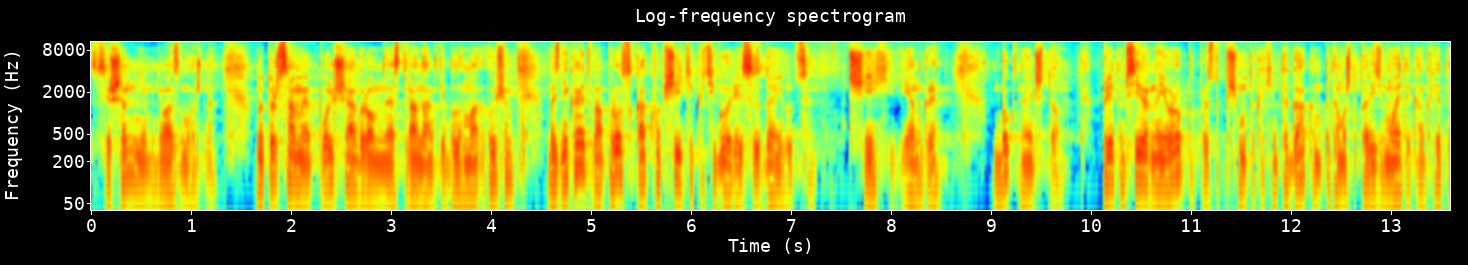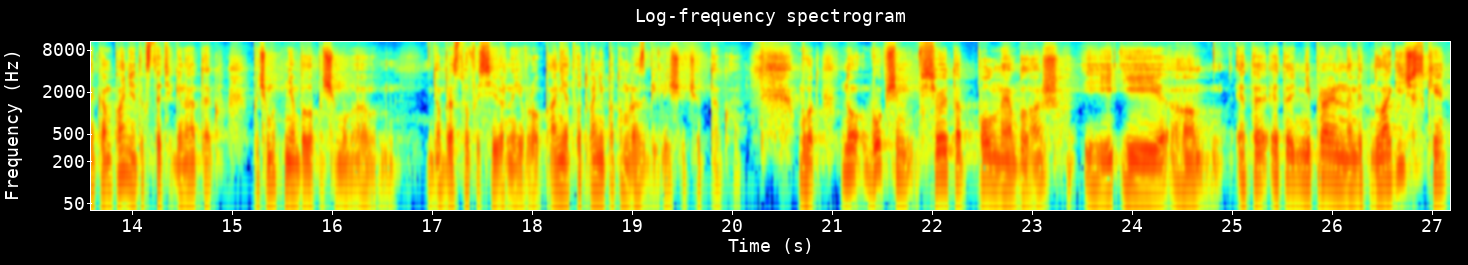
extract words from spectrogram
совершенно не- невозможно. Но то же самое Польша огромная страна, где было... В общем, возникает вопрос, как вообще эти категории создаются. Чехи, венгры, бог знает что. При этом Северная Европа просто почему-то каким-то гаком, потому что, по-видимому, этой конкретной компании, это, кстати, Генотек, почему-то не было почему, э, образцов из Северной Европы. А нет, вот они потом разбили еще что-то такое. Вот. Ну, в общем, все это полная блажь. И, и э, это, это неправильно методологически,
